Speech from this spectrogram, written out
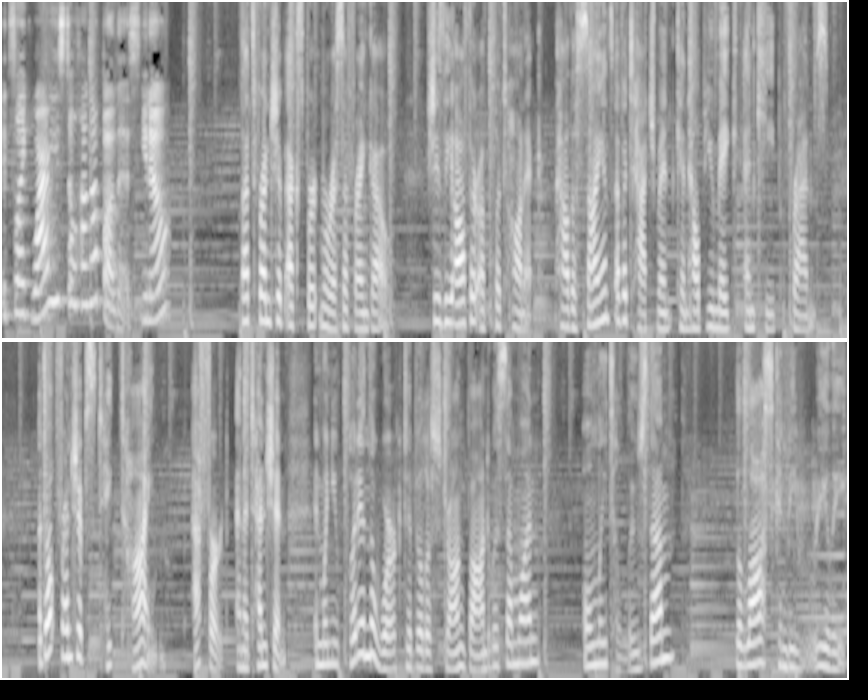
it's like, why are you still hung up on this, you know? That's friendship expert Marisa Franco. She's the author of Platonic How the Science of Attachment Can Help You Make and Keep Friends. Adult friendships take time, effort, and attention. And when you put in the work to build a strong bond with someone, only to lose them, the loss can be really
